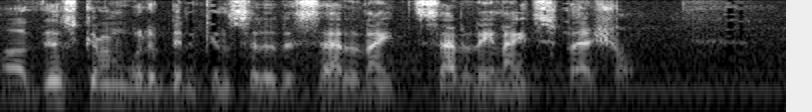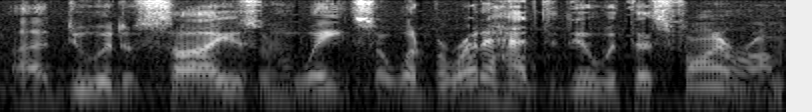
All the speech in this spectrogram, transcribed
uh, this gun would have been considered a Saturday night, Saturday night special uh, due to size and weight. So what Beretta had to do with this firearm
